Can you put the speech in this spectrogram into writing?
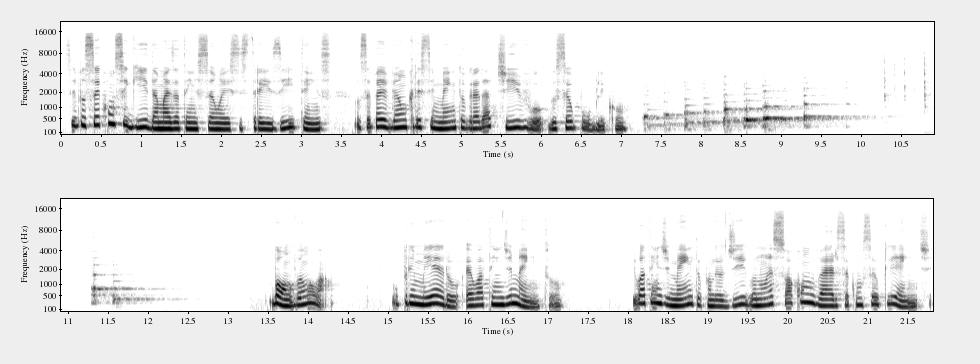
Se você conseguir dar mais atenção a esses três itens, você vai ver um crescimento gradativo do seu público. Bom, vamos lá. O primeiro é o atendimento. E o atendimento, quando eu digo, não é só conversa com seu cliente,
